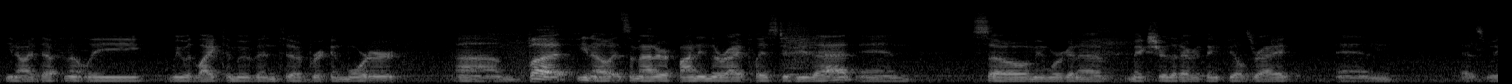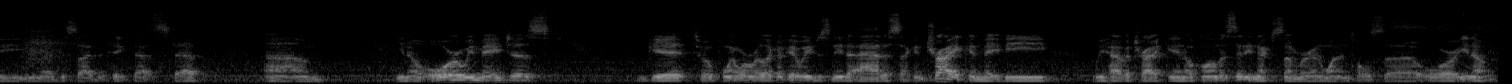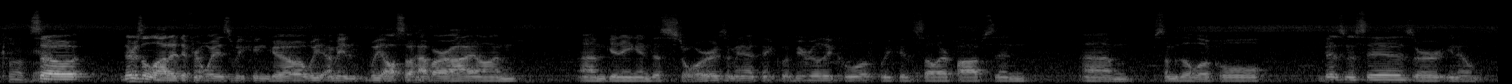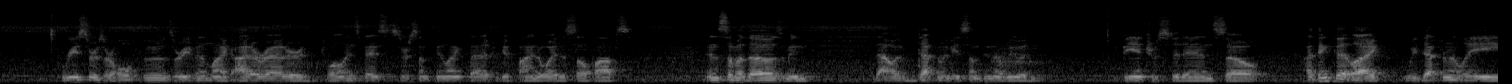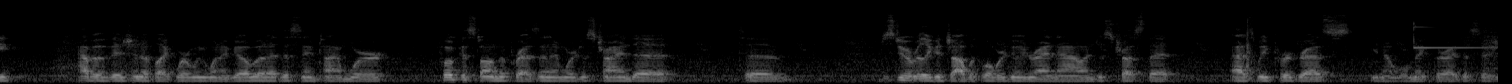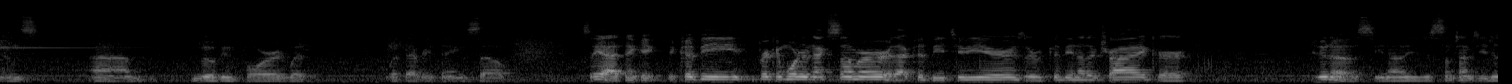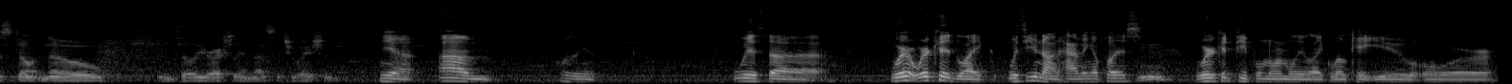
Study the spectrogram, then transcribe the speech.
you know I definitely we would like to move into a brick and mortar. Um, but you know, it's a matter of finding the right place to do that, and so I mean, we're gonna make sure that everything feels right, and as we you know decide to take that step, um, you know, or we may just get to a point where we're like, okay, we just need to add a second trike, and maybe we have a trike in Oklahoma City next summer and one in Tulsa, or you know, Cool. yeah. so there's a lot of different ways we can go. We, I mean, we also have our eye on um, getting into stores. I mean, I think would be really cool if we could sell our pops in um, some of the local businesses, or you know, Reasor's or Whole Foods, or even like Ida Red or Dwelling Spaces or something like that. If we could find a way to sell pops in some of those, I mean, that would definitely be something that we would be interested in. So, I think that like we definitely have a vision of like where we want to go, but at the same time we're focused on the present and we're just trying to to just do a really good job with what we're doing right now and just trust that as we progress, you know, we'll make the right decisions um, moving forward with with everything. So so yeah, I think it, it could be brick and mortar next summer, or that could be two years, or it could be another trike, or who knows? You know, you just sometimes you just don't know until you're actually in that situation. Yeah. Um, what was I gonna, with uh, where where could like with you not having a place, Mm-hmm. where could people normally like locate you or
